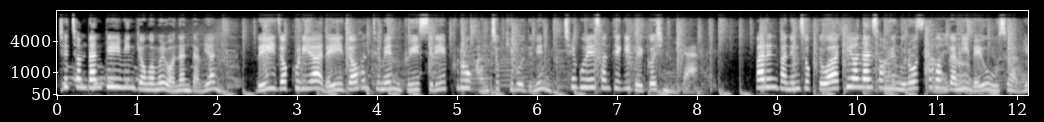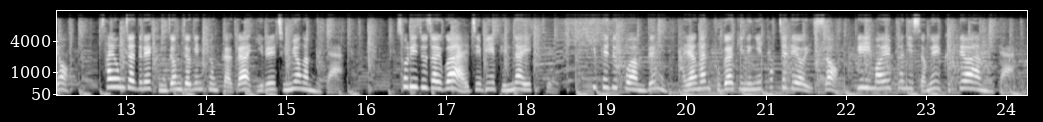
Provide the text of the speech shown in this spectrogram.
최첨단 게이밍 경험을 원한다면 레이저 코리아 레이저 헌트맨 V3 프로 광축 키보드는 최고의 선택이 될 것입니다. 빠른 반응 속도와 뛰어난 성능으로 타건감이 매우 우수하며 사용자들의 긍정적인 평가가 이를 증명합니다. 소리 조절과 RGB 백라이트, 키패드 포함 등 다양한 부가 기능이 탑재되어 있어 게이머의 편의성을 극대화합니다.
